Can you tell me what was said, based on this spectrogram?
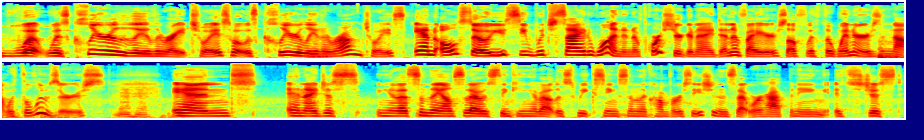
what was clearly the right choice, what was clearly the mm-hmm. wrong choice, and also you see which side won. And of course, you're going to identify yourself with the winners and not with the losers. Mm-hmm. And and I just, you know, that's something else that I was thinking about this week, seeing some of the conversations that were happening. It's just,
